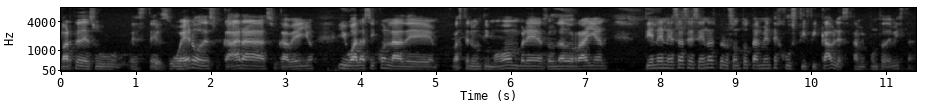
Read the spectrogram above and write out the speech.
parte de su este de su... cuero, de su cara, su cabello. Igual así con la de Hasta el último hombre, Soldado Ryan. Tienen esas escenas, pero son totalmente justificables a mi punto de vista.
